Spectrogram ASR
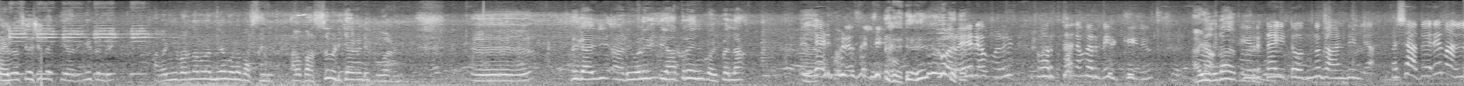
റെയിൽവേ സ്റ്റേഷനിൽ എത്തി ഇറങ്ങിയിട്ടുണ്ട്. അപ്പം ഇവിടെ നമ്മൾ എന്തിനാ പോകണം ബസ്സിന്. അപ്പോൾ ബസ് പിടിക്കാൻ വേണ്ടി പോവാണ്. ഇത് കഴിഞ്ഞ് അടിപൊളി യാത്ര കഴിഞ്ഞ് കുഴപ്പമില്ല ഒന്നും കാണുന്നില്ല. പക്ഷെ അതുവരെ നല്ല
